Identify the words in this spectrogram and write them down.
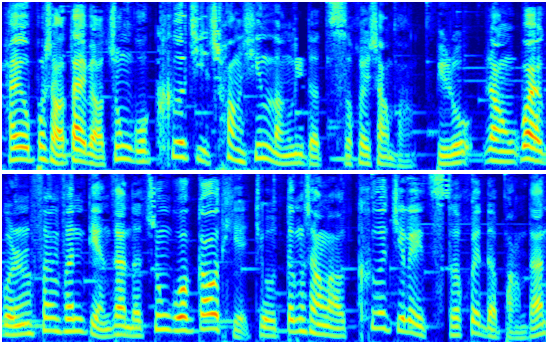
还有不少代表中国科技创新能力的词汇上榜，比如让外国人纷纷点赞的中国高铁就登上了科技类词汇的榜单。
